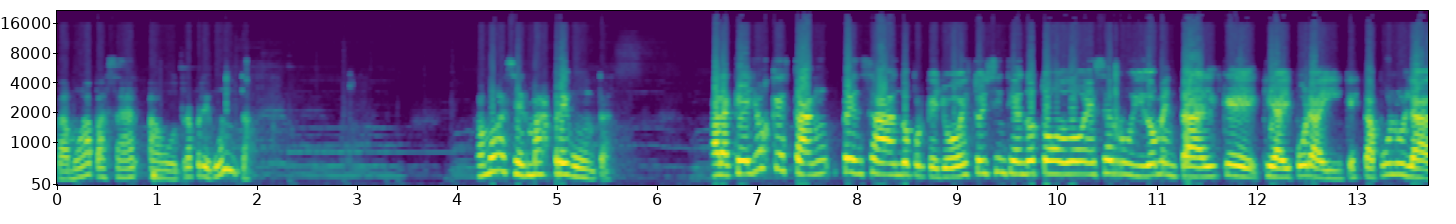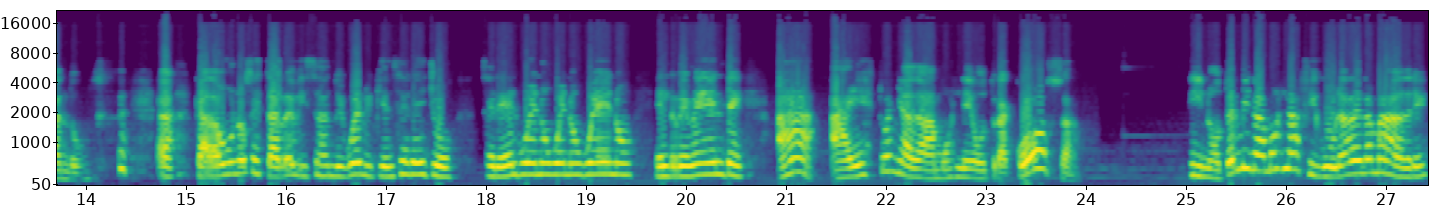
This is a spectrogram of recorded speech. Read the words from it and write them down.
vamos a pasar a otra pregunta. Vamos a hacer más preguntas. Para aquellos que están pensando, porque yo estoy sintiendo todo ese ruido mental que, hay por ahí, que está pululando. Ah, cada uno se está revisando y bueno, ¿y quién seré yo? ¿Seré el bueno, bueno, bueno, el rebelde? Ah, a esto añadámosle otra cosa si no terminamos la figura de la madre,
